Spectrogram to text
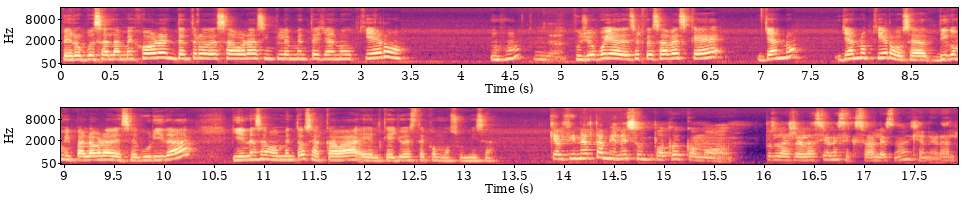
Pero pues a lo mejor dentro de esa hora simplemente ya no quiero. Pues yo voy a decirte, ¿sabes qué? Ya no, ya no quiero. O sea, digo mi palabra de seguridad y en ese momento se acaba el que yo esté como sumisa. Que al final también es un poco como pues las relaciones sexuales, ¿no? En general.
